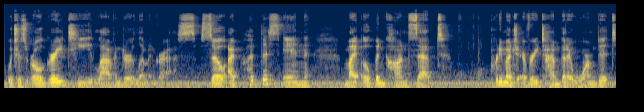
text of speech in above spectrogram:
which is Earl Grey tea, lavender, lemongrass. So I put this in my open concept pretty much every time that I warmed it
